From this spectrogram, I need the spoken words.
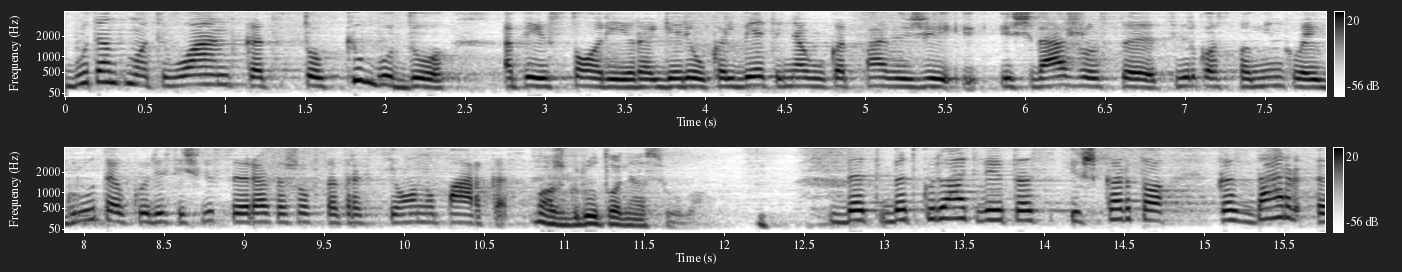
būtent motivuojant, kad tokiu būdu apie istoriją yra geriau kalbėti, negu kad, pavyzdžiui, išvežus Cvirkos paminklą į Grūtą, kuris iš viso yra kažkoks atrakcionų parkas. Nu, aš Grūto nesiūlau. Bet, bet kuriuo atveju tas iš karto, kas dar, e,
